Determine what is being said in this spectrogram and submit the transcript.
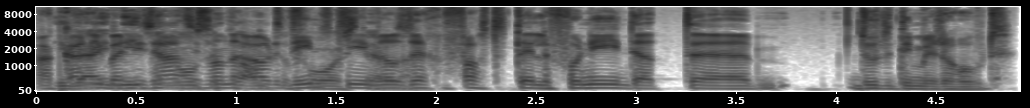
Maar die cannibalisatie van de oude diensten, je wil zeggen vaste telefonie, dat doet het niet meer zo goed.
